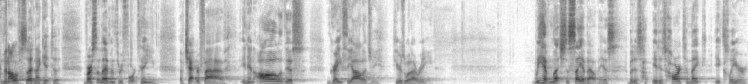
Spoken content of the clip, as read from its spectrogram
And then all of a sudden, I get to verse 11 through 14 of chapter 5. And in all of this great theology, here's what I read. We have much to say about this but it is hard to make it clear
